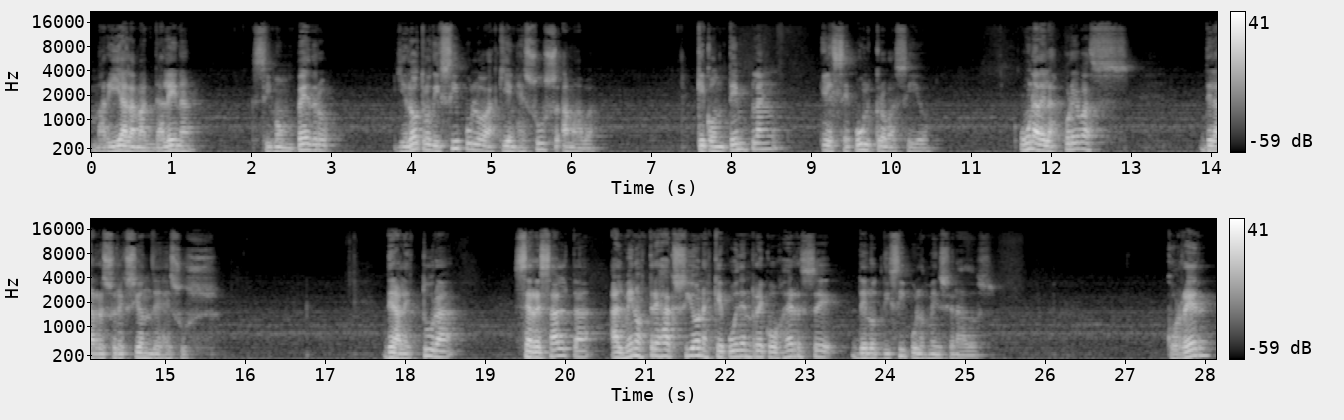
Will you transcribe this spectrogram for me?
María la Magdalena, Simón Pedro y el otro discípulo a quien Jesús amaba, que contemplan el sepulcro vacío, una de las pruebas de la resurrección de Jesús. De la lectura se resalta al menos tres acciones que pueden recogerse de los discípulos mencionados. Correr,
